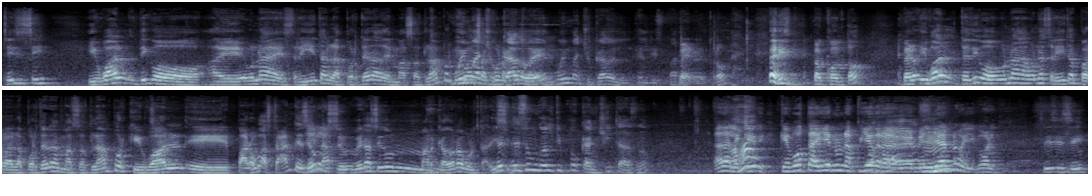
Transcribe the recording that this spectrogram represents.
Sí, sí, sí. Igual, digo, eh, una estrellita en la portera de Mazatlán. porque Muy machucado, ¿eh? Muy machucado el, el disparo. Pero entró. Lo contó. Pero igual, te digo, una, una estrellita para la portera de Mazatlán porque igual eh, paró bastante. ¿sí? Sí, la- Si hubiera sido un marcador es, abultadísimo. es un gol tipo canchitas, ¿no? Ándale, que, que bota ahí en una piedra Ajá. en el llano y gol. Sí, sí, sí.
